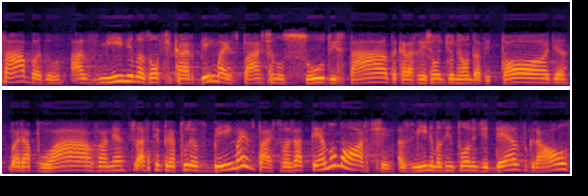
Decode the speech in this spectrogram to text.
sábado, as mínimas vão ficar bem mais baixas no sul do estado, aquela região de União da Vitória, Guarapuava, né? As temperaturas bem mais baixas, mas até no norte. As mínimas em torno de 10 graus,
